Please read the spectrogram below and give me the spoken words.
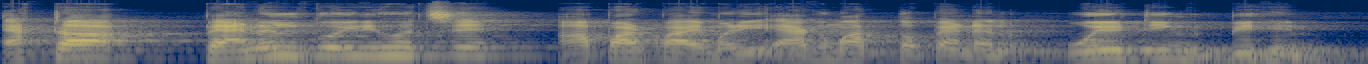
একটা প্যানেল তৈরি হচ্ছে আপার প্রাইমারি একমাত্র প্যানেল ওয়েটিং বিহীন।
